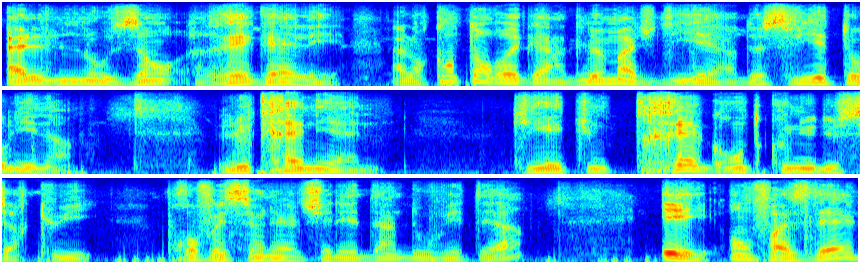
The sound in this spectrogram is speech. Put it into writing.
elles nous ont régalé. Alors quand on regarde le match d'hier de Svietolina, l'Ukrainienne, qui est une très grande connue du circuit professionnel chez les dames d'OVTA, et en face d'elle,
